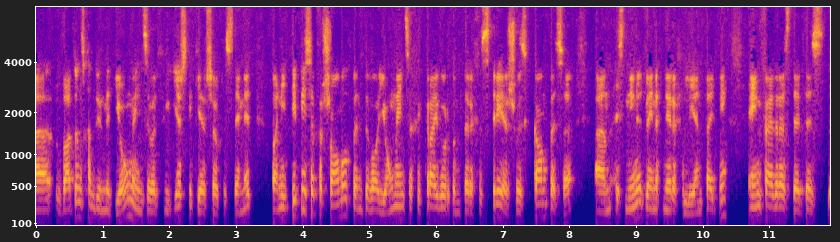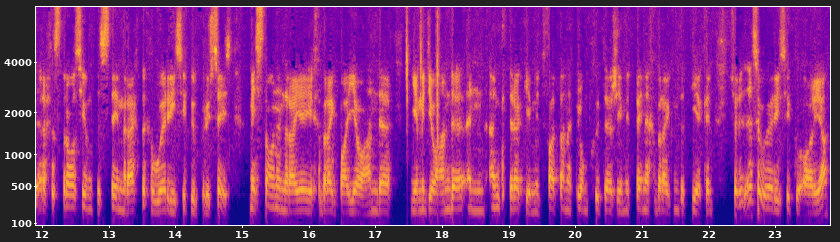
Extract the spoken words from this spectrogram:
uh wat ons gaan doen met jong mense wat vir die eerste keer sou gestem het want die tipiese versamelpunte waar jong mense gekry word om te registreer soos kampusse um is nie noodwendig meer 'n geleentheid nie. En verder as dit is registrasie om te stem regtig 'n hoë risiko proses mens staan in rye jy gebruik baie jou hande jy moet jou hande in ink druk jy moet vat aan 'n klomp goeters jy moet penne gebruik om te teken. So dit is 'n hoë risiko area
